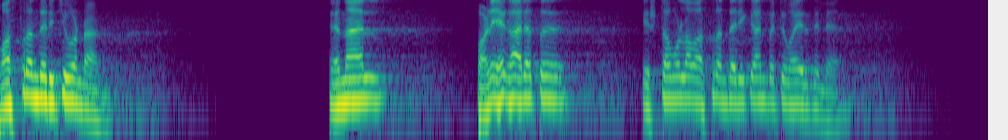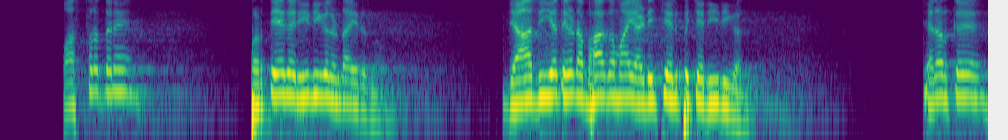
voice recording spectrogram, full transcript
വസ്ത്രം ധരിച്ചുകൊണ്ടാണ്. എന്നാൽ പഴയ കാലത്ത് ഇഷ്ടമുള്ള വസ്ത്രം ധരിക്കാൻ പറ്റുമായിരുന്നില്ല. വസ്ത്രത്തിന് പ്രത്യേക രീതികളുണ്ടായിരുന്നു. ജാതീയതയുടെ ഭാഗമായി അടിച്ചേൽപ്പിച്ച രീതികൾ. ചിലർക്ക്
